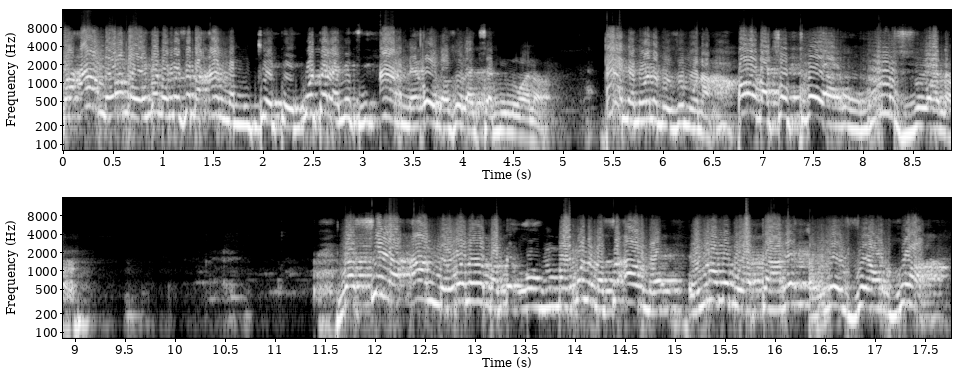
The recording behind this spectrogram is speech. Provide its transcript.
baarme oyo bayende bango eza baarme moke te botala neti arme oyo nazolakisa bino wana arme wana bozomona oyo batye tre ya rouge wana na se ya arme wana bomona na se arme eloko boya carré réservoir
